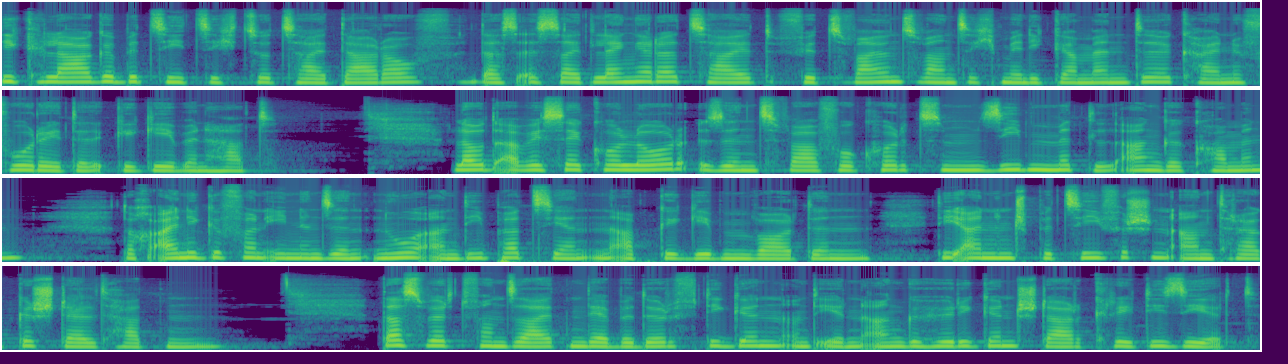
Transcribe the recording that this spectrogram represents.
Die Klage bezieht sich zurzeit darauf, dass es seit längerer Zeit für 22 Medikamente keine Vorräte gegeben hat. Laut AVC Color sind zwar vor kurzem sieben Mittel angekommen, doch einige von ihnen sind nur an die Patienten abgegeben worden, die einen spezifischen Antrag gestellt hatten. Das wird von Seiten der Bedürftigen und ihren Angehörigen stark kritisiert.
